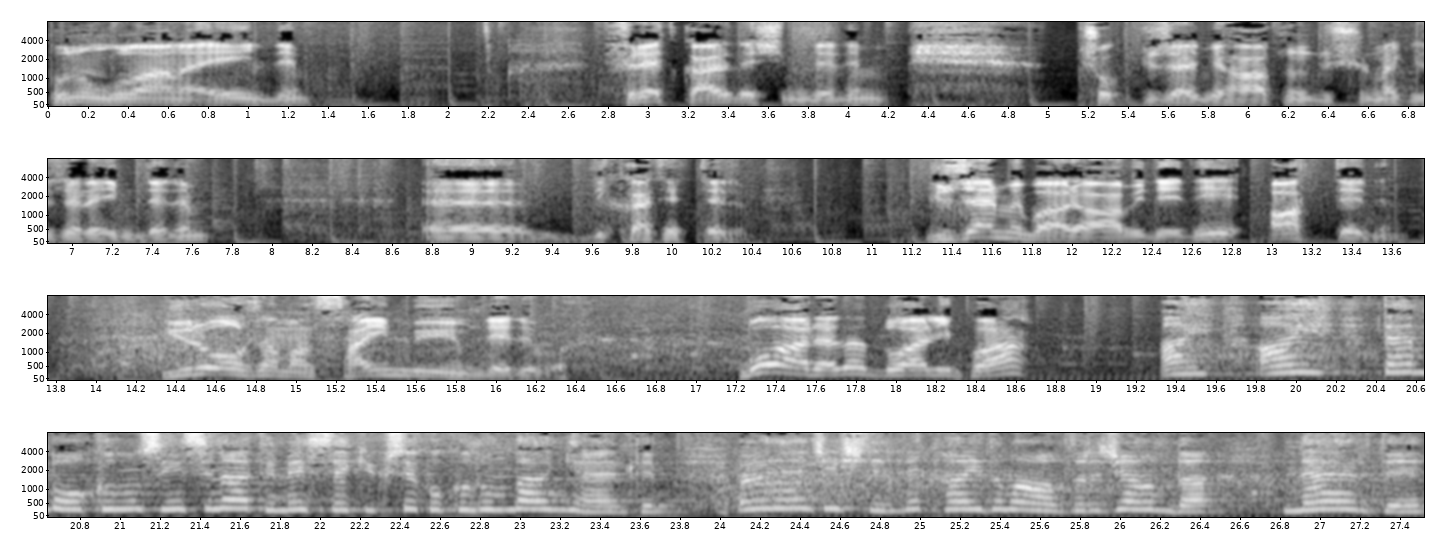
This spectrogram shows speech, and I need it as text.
bunun kulağına eğildim. Fred kardeşim dedim çok güzel bir hatunu düşürmek üzereyim dedim. Ee, dikkat et dedim. Güzel mi bari abi dedi at dedim. Yürü o zaman sayın büyüğüm dedi bu. Bu arada Dua Lipa Ay ay ben bu okulun Cincinnati Meslek Yüksek Okulu'ndan geldim. Öğrenci işlerine kaydımı aldıracağım da. Nerede?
